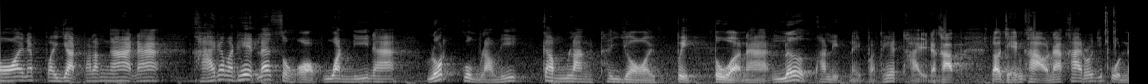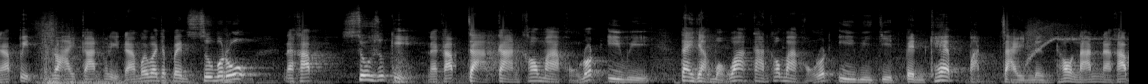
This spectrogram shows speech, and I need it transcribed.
น้อยๆนะประหยัดพลังงานนะฮะขายในประเทศและส่งออกวันนี้นะฮะรถกลุ่มเหล่านี้กำลังทยอยปิดตัวนะฮะเลิกผลิตในประเทศไทยนะครับ เราจะเห็นข่าวนะค่ายรถญี่ปุ่นนะปิดรายการผลิตนะไม่ว่าจะเป็นซูบารุนะครับ ซูซูกินะครับจากการเข้ามาของรถ EV แต่อยากบอกว่าการเข้ามาของรถ EV จีนเป็นแค่ปัจจัยหนึ่งเท่านั้นนะครับ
